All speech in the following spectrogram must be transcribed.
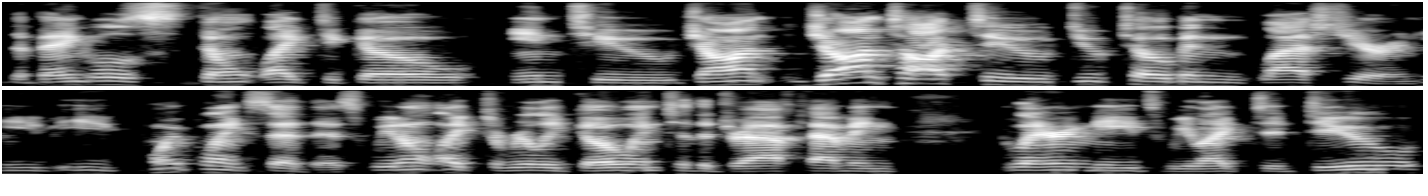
the Bengals don't like to go into John. John talked to Duke Tobin last year, and he he point blank said this: we don't like to really go into the draft having glaring needs. We like to do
